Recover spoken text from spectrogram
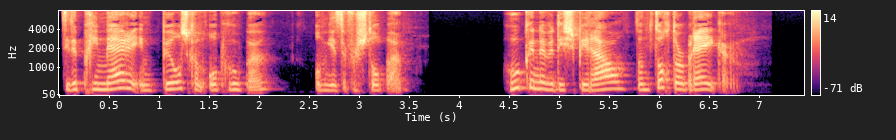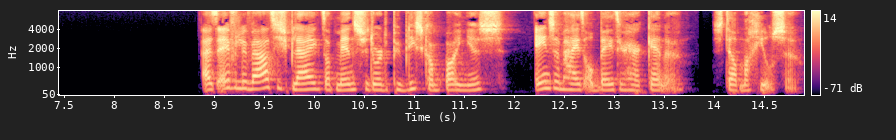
die de primaire impuls kan oproepen om je te verstoppen. Hoe kunnen we die spiraal dan toch doorbreken? Uit evaluaties blijkt dat mensen door de publiekscampagnes eenzaamheid al beter herkennen, stelt Magielsen.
